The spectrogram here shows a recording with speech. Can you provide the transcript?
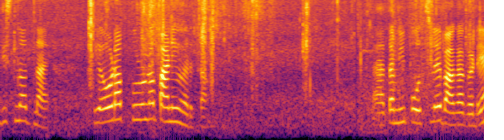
दिसणत नाही. एवढा पूर्ण पाणी भरता. आता मी पोचले बागाकडे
